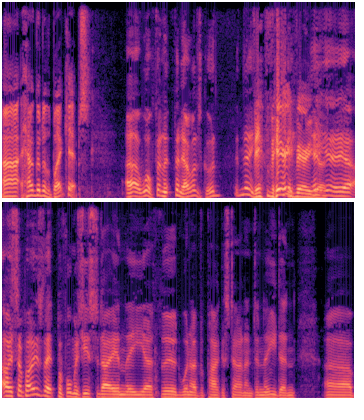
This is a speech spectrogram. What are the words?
Uh, how good are the Black Caps? Uh, well, Finn, Finn Allen's good, isn't he? Very, very yeah, good. Yeah, yeah. I suppose that performance yesterday in the uh, third win over Pakistan and Dunedin, uh,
